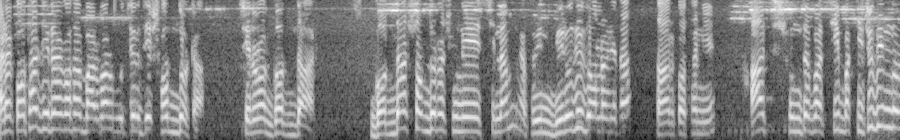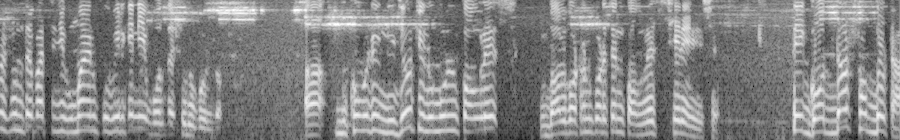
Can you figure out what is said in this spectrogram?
একটা কথা যেটার কথা বারবার বলছিল, যে শব্দটা, সেটা হলো গদ্দার। গদ্দার শব্দটা শুনে এসেছিলাম, এতদিন বিরোধী দলনেতা তার কথা নিয়ে। আজ শুনতে পাচ্ছি বা কিছুদিন ধরে শুনতে পাচ্ছি যে হুমায়ুন কবিরকে নিয়ে বলতে শুরু করল। মুখ্যমন্ত্রী নিজেও তৃণমূল কংগ্রেস দল গঠন করেছেন, কংগ্রেস ছেড়ে এসে। তো এই গদ্দার শব্দটা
